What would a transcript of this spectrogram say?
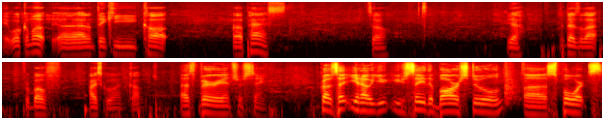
It woke him up. Uh, I don't think he caught a pass. So yeah, it does a lot for both high school and college. That's very interesting. Because, uh, you know, you, you see the Barstool uh, Sports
